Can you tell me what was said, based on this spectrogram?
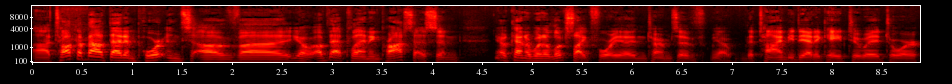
Uh, talk about that importance of uh, you know of that planning process and you know kind of what it looks like for you in terms of you know the time you dedicate to it or,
